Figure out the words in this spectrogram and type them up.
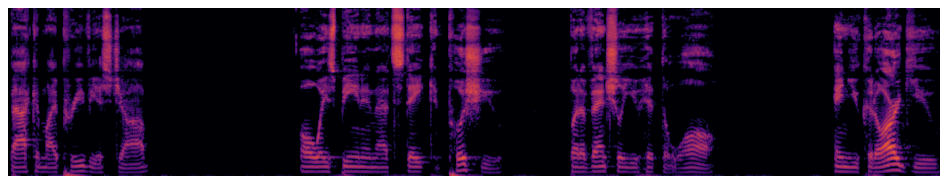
back in my previous job. Always being in that state can push you, but eventually you hit the wall. And you could argue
